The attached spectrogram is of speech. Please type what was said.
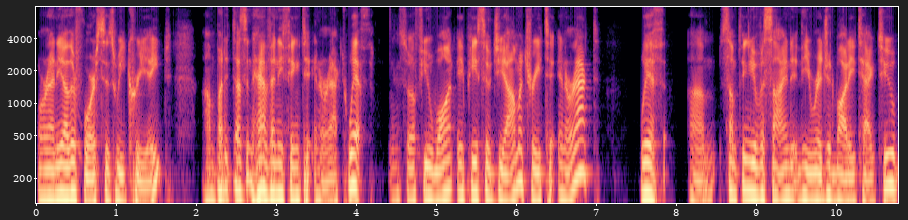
or any other forces we create, um, but it doesn't have anything to interact with. And so if you want a piece of geometry to interact with um, something you've assigned the rigid body tag to,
